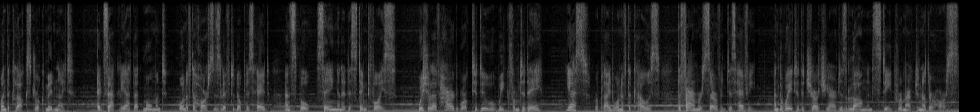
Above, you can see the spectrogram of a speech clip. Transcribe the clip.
when the clock struck midnight. Exactly at that moment, one of the horses lifted up his head and spoke, saying in a distinct voice, We shall have hard work to do a week from today. Yes, replied one of the cows, the farmer's servant is heavy, and the way to the churchyard is long and steep, remarked another horse.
